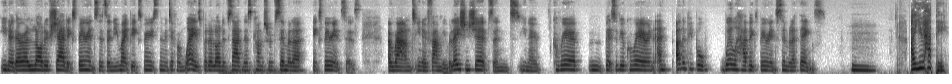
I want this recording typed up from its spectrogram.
You know, there are a lot of shared experiences and you might be experiencing them in different ways, but a lot of sadness comes from similar experiences around, you know, family relationships and, you know, career mm, bits of your career and and other people will have experienced similar things. Are you happy?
